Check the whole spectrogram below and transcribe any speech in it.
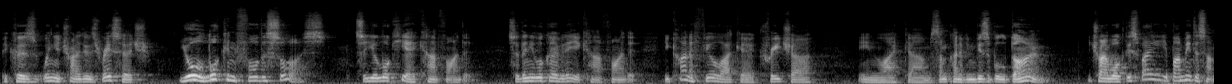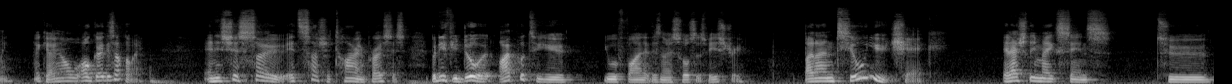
because when you're trying to do this research, you're looking for the source. So you look here, you can't find it. So then you look over there, you can't find it. You kind of feel like a creature in like um, some kind of invisible dome. You try and walk this way, you bump into something. Okay, I'll, I'll go this other way. And it's just so, it's such a tiring process. But if you do it, I put to you, you will find that there's no sources for history. But until you check, it actually makes sense to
